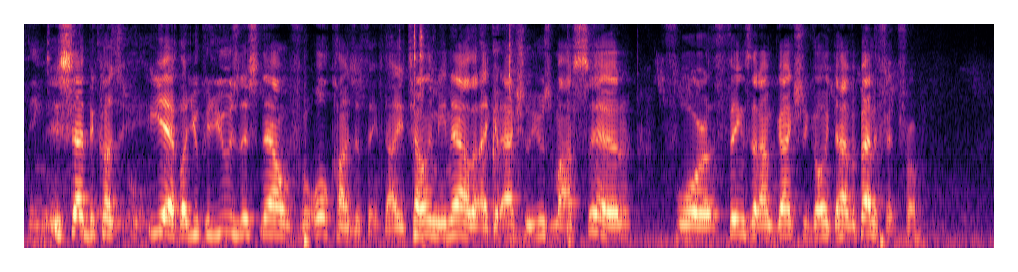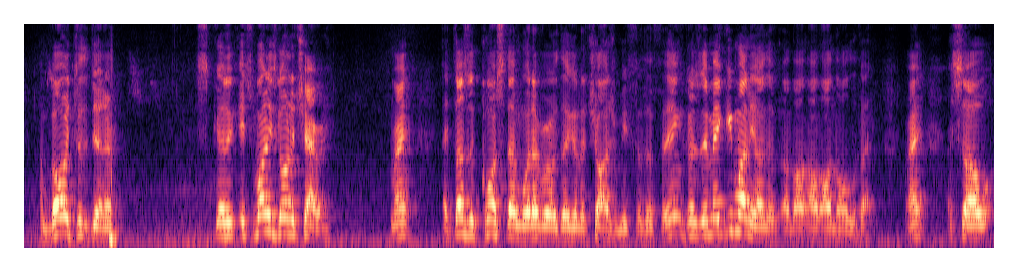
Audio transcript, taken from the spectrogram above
thing. He said because for the school. yeah, but you could use this now for all kinds of things. Now you're telling me now that I could actually use maaser for things that I'm actually going to have a benefit from. I'm going to the dinner. It's gonna, it's money's going to charity, right? It doesn't cost them whatever they're going to charge me for the thing because they're making money on the on, on, on the whole event, right? So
